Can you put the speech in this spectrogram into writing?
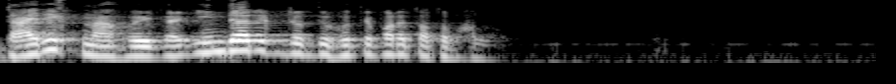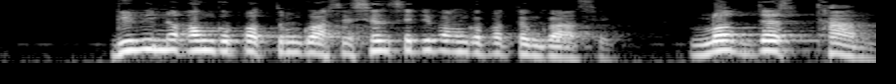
ডাইরেক্ট না হয়ে যায় ইনডাইরেক্ট যদি হতে পারে তত ভালো। বিভিন্ন অঙ্গ প্রত্যঙ্গ আছে সেন্সিটিভ অঙ্গ প্রত্যঙ্গ আছে। লজ্জাস্থান,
